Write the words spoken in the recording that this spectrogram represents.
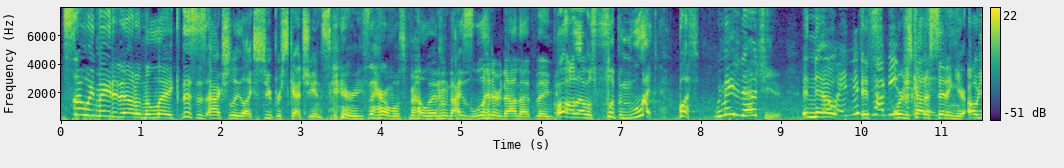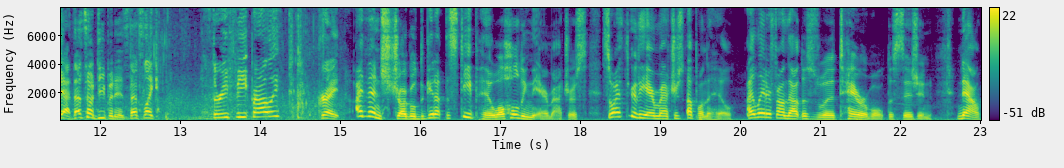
So we made it out on the lake. This is actually like super sketchy and scary. Sarah almost fell in when I slid her down that thing. Oh, that was flipping lit! But we made it out here. And now Oh, and this is it's how deep we're just kind of sitting here. Oh yeah, that's how deep it is. That's like three feet probably. Great. I then struggled to get up the steep hill while holding the air mattress, so I threw the air mattress up on the hill. I later found out this was a terrible decision. Now,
